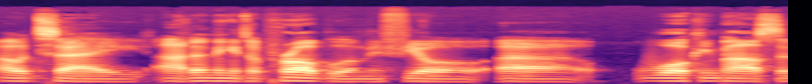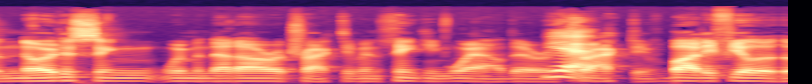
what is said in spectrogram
I would say I don't think it's a problem if you're uh, walking past and noticing women that are attractive and thinking, "Wow, they're Yeah. attractive." But if you're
